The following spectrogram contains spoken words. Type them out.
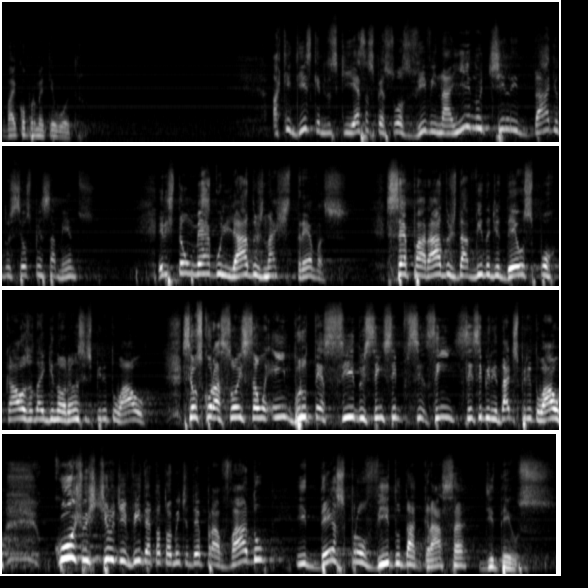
vai comprometer o outro. Aqui diz, queridos, que essas pessoas vivem na inutilidade dos seus pensamentos. Eles estão mergulhados nas trevas, separados da vida de Deus por causa da ignorância espiritual. Seus corações são embrutecidos, sem, sensibilidade espiritual, cujo estilo de vida é totalmente depravado e desprovido da graça de Deus.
